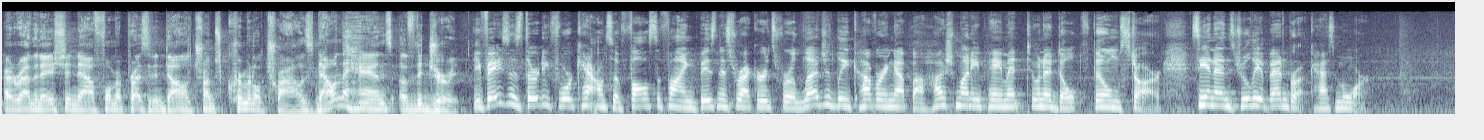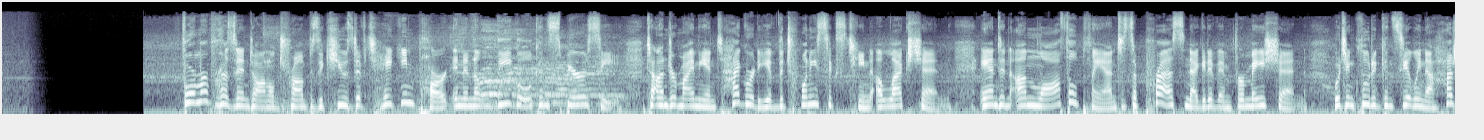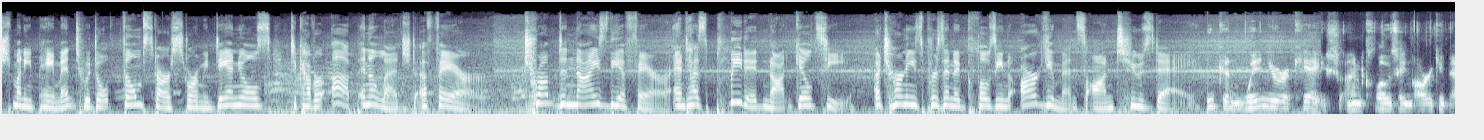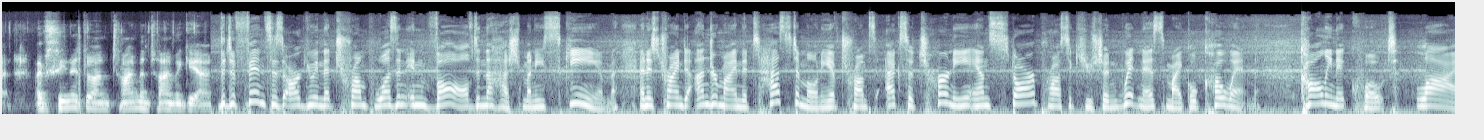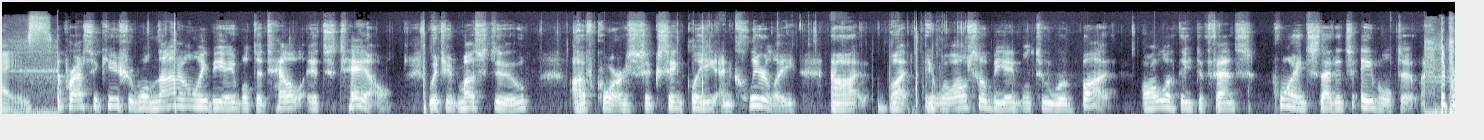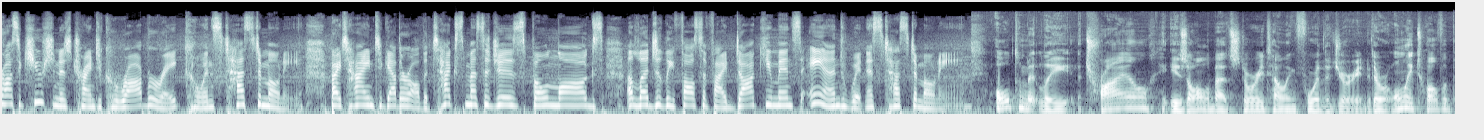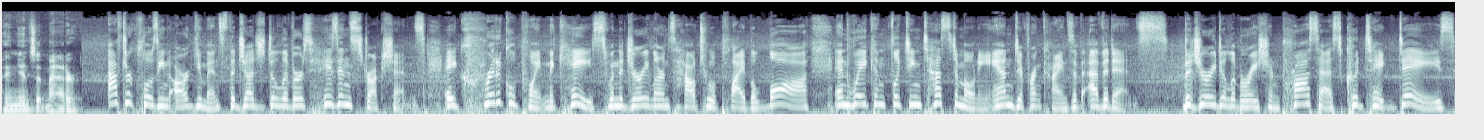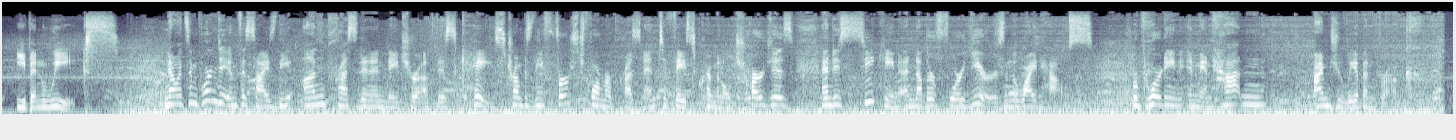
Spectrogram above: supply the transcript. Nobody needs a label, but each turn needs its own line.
right around the nation now, former President Donald Trump's criminal trial is now in the hands of the jury.
He faces 34 counts of falsifying business records for allegedly covering up a hush money payment to an adult film star. CNN's Julia Benbrook has more.
Former President Donald Trump is accused of taking part in an illegal conspiracy to undermine the integrity of the 2016 election and an unlawful plan to suppress negative information, which included concealing a hush money payment to adult film star Stormy Daniels to cover up an alleged affair. Trump denies the affair and has pleaded not guilty. Attorneys presented closing arguments on Tuesday.
You can win your case on closing argument. I've seen it done time and time again.
The defense is arguing that Trump wasn't involved in the hush money scheme and is trying to undermine the testimony of Trump's ex attorney and star prosecution witness, Michael Cohen calling it, quote, lies.
The prosecution will not only be able to tell its tale, which it must do, of course, succinctly and clearly, uh, but it will also be able to rebut all of the defense points that it's able to.
The prosecution is trying to corroborate Cohen's testimony by tying together all the text messages, phone logs, allegedly falsified documents, and witness testimony.
Ultimately, a trial is all about storytelling for the jury. There are only 12 opinions that matter.
After closing arguments, the judge delivers his instructions, a critical point in the case when the jury learns how to apply the law and weigh conflicting testimony and different kinds of evidence. The jury deliberation process could take days, even weeks. Now, it's important to emphasize the unprecedented nature of this case. Trump is the first former president to face criminal charges and is seeking another four years in the White House. Reporting in Manhattan, I'm Julia Benbrook.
